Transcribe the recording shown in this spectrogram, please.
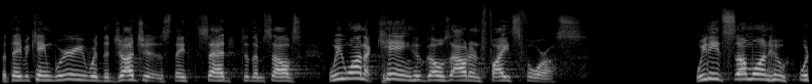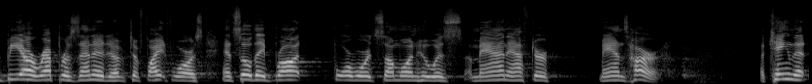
But they became weary with the judges. They said to themselves, We want a king who goes out and fights for us. We need someone who would be our representative to fight for us. And so they brought forward someone who was a man after man's heart, a king that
